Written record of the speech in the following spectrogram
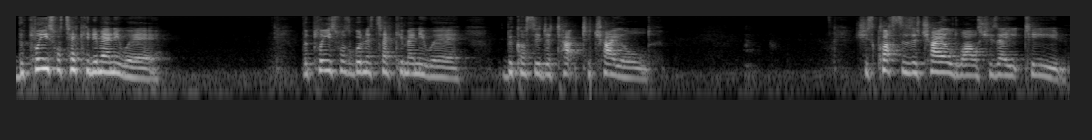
The police were taking him anyway. The police was going to take him anyway because he'd attacked a child. She's classed as a child while she's 18.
